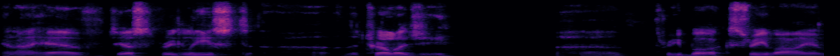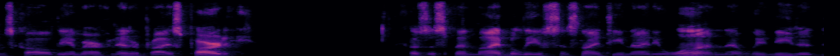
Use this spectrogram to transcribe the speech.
and I have just released uh, the trilogy, uh, three books, three volumes called The American Enterprise Party. Because it's been my belief since 1991 that we needed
